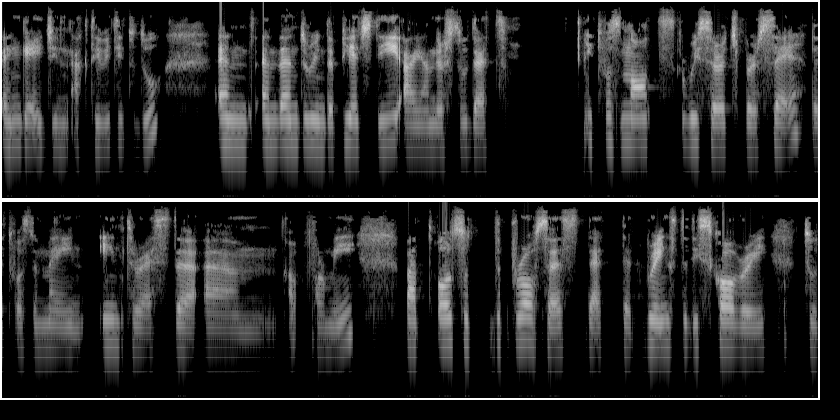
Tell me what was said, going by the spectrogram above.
engaging activity to do. And, and then during the PhD, I understood that it was not research per se that was the main interest uh, um, for me, but also the process that, that brings the discovery to,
